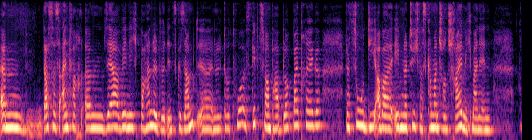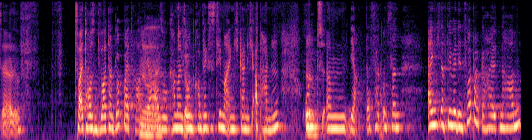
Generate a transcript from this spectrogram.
ähm, dass es einfach ähm, sehr wenig behandelt wird insgesamt äh, in der Literatur. Es gibt zwar ein paar Blogbeiträge, dazu, die aber eben natürlich, was kann man schon schreiben? Ich meine, in äh, 2000 Wörtern Blogbeitrag, ja, ja, also kann man klar. so ein komplexes Thema eigentlich gar nicht abhandeln. Und ähm. Ja, das hat uns dann eigentlich, nachdem wir den Vortrag gehalten haben,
